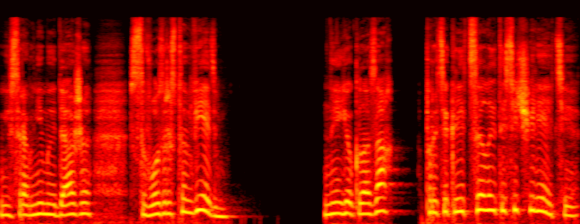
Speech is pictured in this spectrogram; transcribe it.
несравнимый даже с возрастом ведьм. На ее глазах протекли целые тысячелетия,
